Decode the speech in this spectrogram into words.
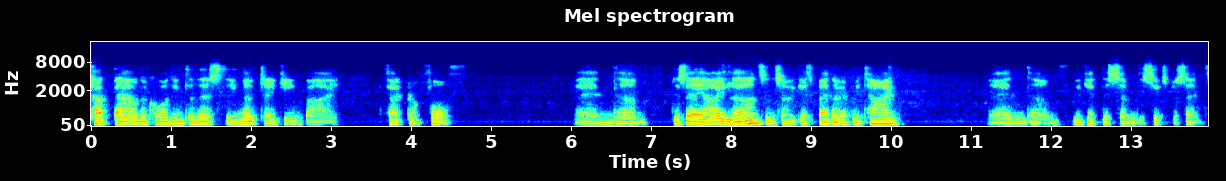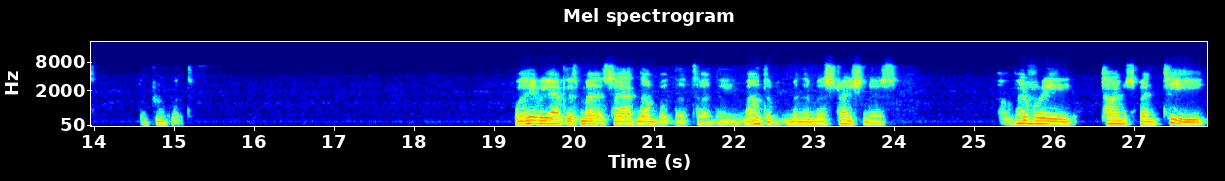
cut down, according to this, the note taking by a factor of four. And um, this AI learns, and so it gets better every time. And um, we get this 76% improvement. Well, here we have this sad number that uh, the amount of administration is of every time spent T,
